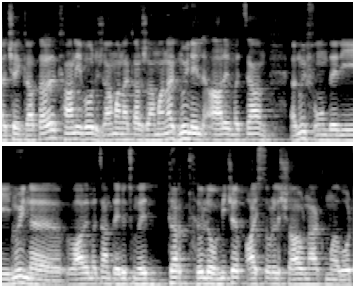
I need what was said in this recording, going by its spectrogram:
չենք կատարել, քանի որ ժամանակ առ ժամանակ նույն էլ արևմտյան նույն ֆոնդերի, նույն արևմտյան տերությունների դրթելով միջև այսօր էլ շարունակում է, որ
